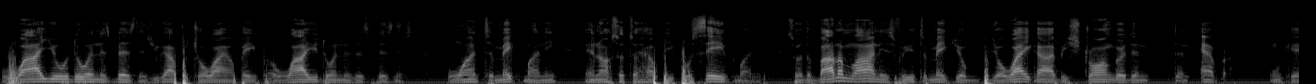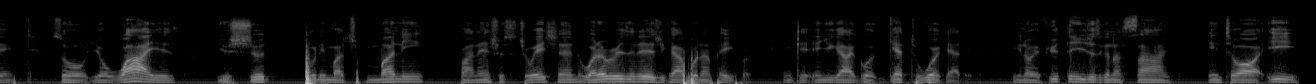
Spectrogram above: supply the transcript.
why you're doing this business. You got put your why on paper. Why you doing this business? One, to make money, and also to help people save money. So the bottom line is for you to make your your why gotta be stronger than than ever. Okay. So your why is you should pretty much money, financial situation, whatever reason it is, you gotta put on paper. Okay, and you gotta go get to work at it. You know, if you think you're just gonna sign into RE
